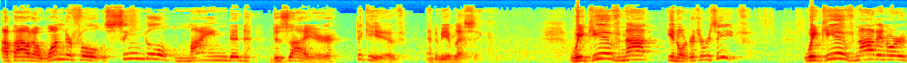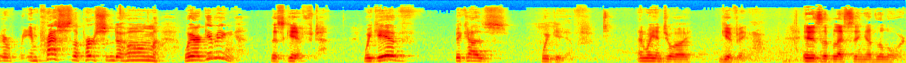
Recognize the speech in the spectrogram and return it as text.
about a wonderful, single minded desire to give and to be a blessing. We give not in order to receive. We give not in order to impress the person to whom we are giving this gift. We give because we give and we enjoy giving. It is the blessing of the Lord.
